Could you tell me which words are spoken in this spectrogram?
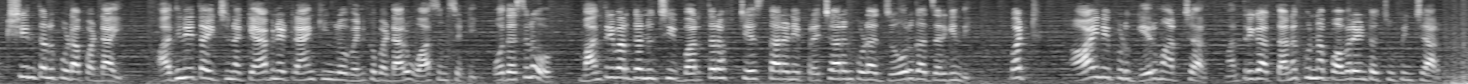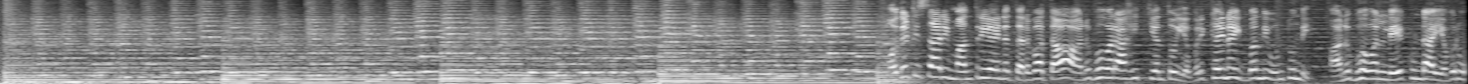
అక్షింతలు కూడా పడ్డాయి. అధినేత ఇచ్చిన కేబినెట్ ర్యాంకింగ్లో వెనుకబడ్డారు వాసంశెట్టి ఓ దశలో మంత్రివర్గం నుంచి బర్తరఫ్ చేస్తారనే ప్రచారం కూడా జోరుగా జరిగింది. బట్ ఆయన ఇప్పుడు గేరు మార్చారు. మంత్రిగా తనకున్న పవర్ ఏంటో చూపించారు. మొదటిసారి మంత్రి అయిన తర్వాత అనుభవరాహిత్యంతో ఎవరికైనా ఇబ్బంది ఉంటుంది. అనుభవం లేకుండా ఎవరు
